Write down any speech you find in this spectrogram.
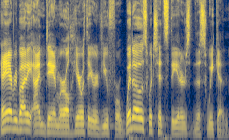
Hey everybody, I'm Dan Murrell here with a review for Widows, which hits theaters this weekend.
